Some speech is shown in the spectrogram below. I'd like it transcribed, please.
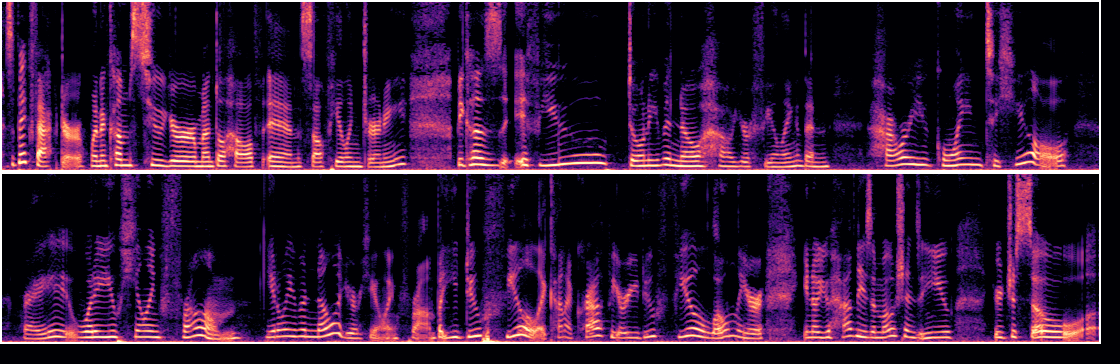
it's a big factor when it comes to your mental health and self-healing journey because if you don't even know how you're feeling then how are you going to heal? Right? What are you healing from? You don't even know what you're healing from, but you do feel like kind of crappy or you do feel lonely or you know, you have these emotions and you you're just so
